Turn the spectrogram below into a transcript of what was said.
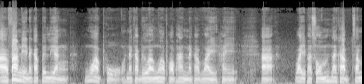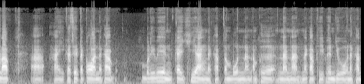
อ่าฟาร์มนี้นะครับเป็นเลี้ยงงัวผูนะครับหรือว่างัวพ่อพันธุ์นะครับไว้ให้อ่าไว้ผสมนะครับสำหรับอ่าให้เกษตรกรนะครับ บริเวณไก่เคียงนะครับตำบลนันอำเภอนันนันนะครับ ที่เพื่อนอยู่นะครับ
